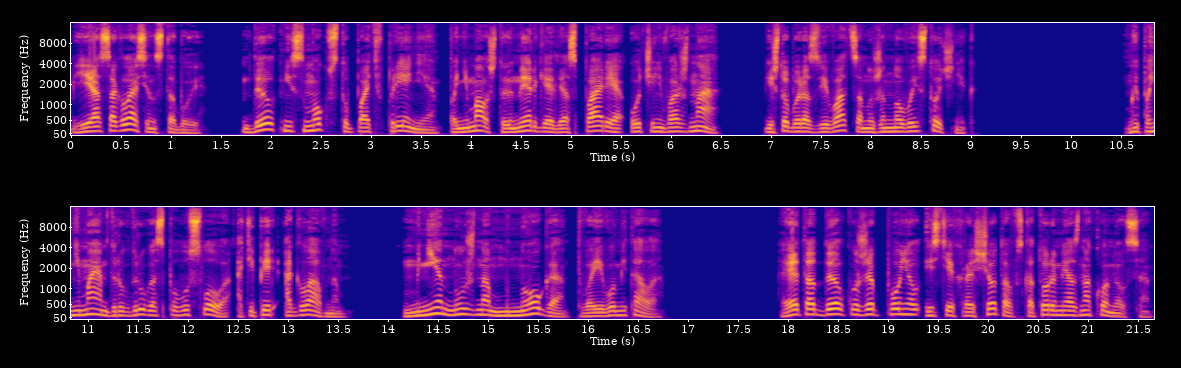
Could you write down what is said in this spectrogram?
Я согласен с тобой. Делк не смог вступать в прения, понимал, что энергия для спария очень важна, и чтобы развиваться, нужен новый источник. Мы понимаем друг друга с полуслова, а теперь о главном. Мне нужно много твоего металла. Этот Делк уже понял из тех расчетов, с которыми ознакомился.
